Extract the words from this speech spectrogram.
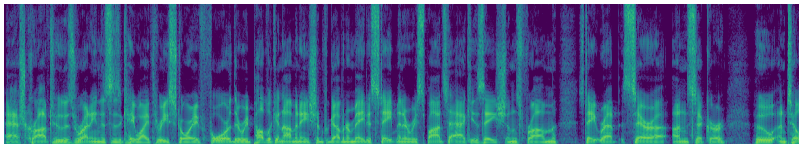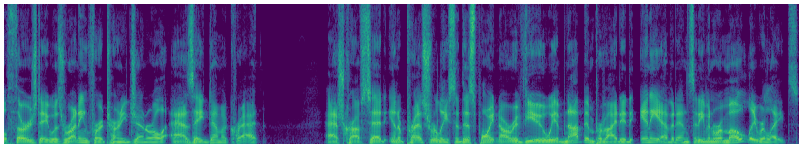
Ashcroft, who is running this as a KY3 story for the Republican nomination for governor, made a statement in response to accusations from State Rep Sarah Unsicker, who until Thursday was running for Attorney General as a Democrat. Ashcroft said in a press release, At this point in our review, we have not been provided any evidence that even remotely relates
